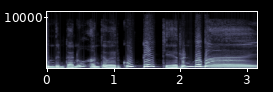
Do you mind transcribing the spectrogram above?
ముందుంటాను. అంతవరకు టేక్ కేర్ అండ్ బాయ్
